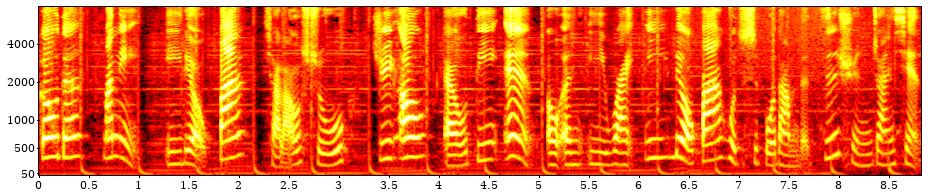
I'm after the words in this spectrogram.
Gold Money 一六八小老鼠。G O L D M O N E Y 一六八，或者是拨打我们的咨询专线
